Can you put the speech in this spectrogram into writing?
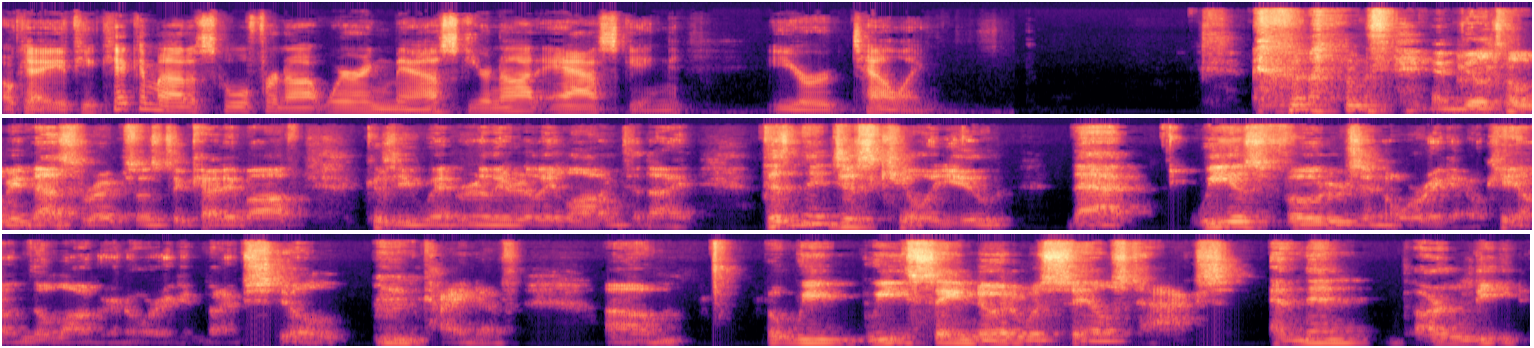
Okay, if you kick them out of school for not wearing masks, you're not asking, you're telling. and Bill told me that's where I'm supposed to cut him off because he went really, really long tonight. Doesn't it just kill you that we as voters in Oregon, okay, I'm no longer in Oregon, but I'm still kind of, um, but we we say no to a sales tax, and then our lead,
